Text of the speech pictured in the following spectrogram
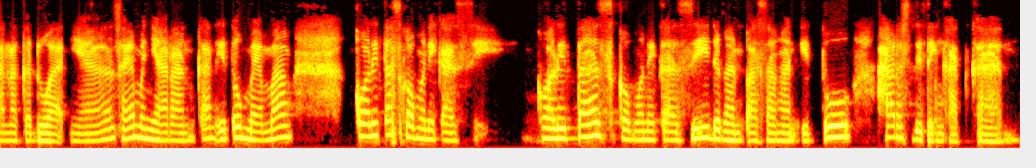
anak keduanya, saya menyarankan itu memang kualitas komunikasi kualitas komunikasi dengan pasangan itu harus ditingkatkan.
